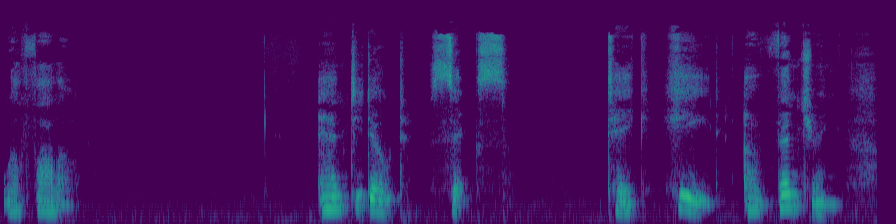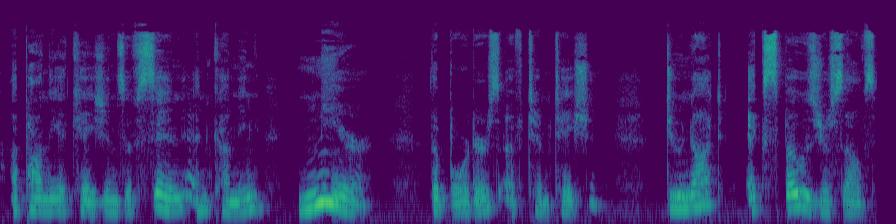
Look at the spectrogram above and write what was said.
will follow. Antidote 6 Take heed of venturing upon the occasions of sin and coming near the borders of temptation. Do not expose yourselves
